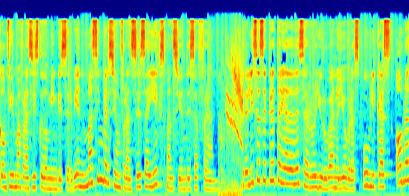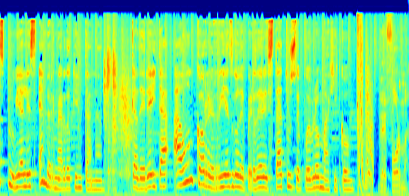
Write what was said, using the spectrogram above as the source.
Confirma Francisco Domínguez Servién más inversión francesa y expansión de Safrán. Realiza Secretaría de Desarrollo Urbano y Obras Públicas obras pluviales en Bernardo Quintana. Cadereyta aún corre riesgo de perder estatus de pueblo mágico. Reforma.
